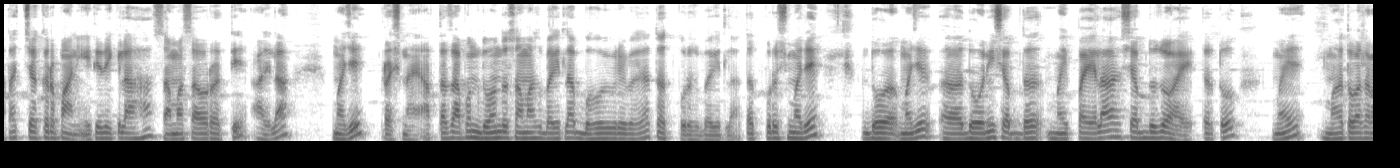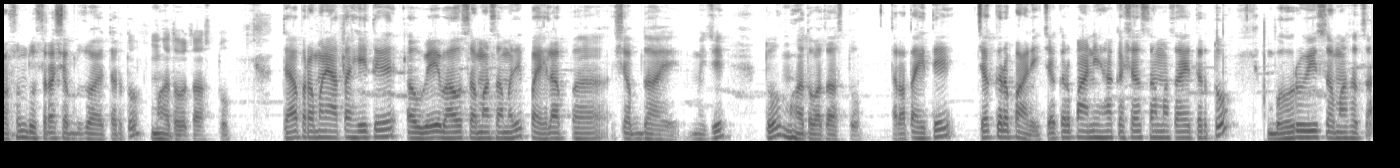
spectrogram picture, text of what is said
आता चक्रपाणी इथे देखील हा समासावरती आलेला म्हणजे प्रश्न आहे. आत्ताच आपण द्वंद्व समास बघितला बहुविरी बघितला तत्पुरुष बघितला. तत्पुरुषमध्ये दो म्हणजे दोन्ही शब्द म्हणजे पहिला शब्द जो आहे तर तो म्हणजे महत्त्वाचा नसून दुसरा शब्द जो आहे तर तो महत्त्वाचा असतो. त्याप्रमाणे आता हे ते अव्ययभाव समासामध्ये पहिला प- शब्द आहे. म्हणजे तो महत्त्वाचा असतो. तर आता इथे चक्रपाणी चक्रपाणी हा कशा समास आहे तर तो बहुरूही समासाचा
